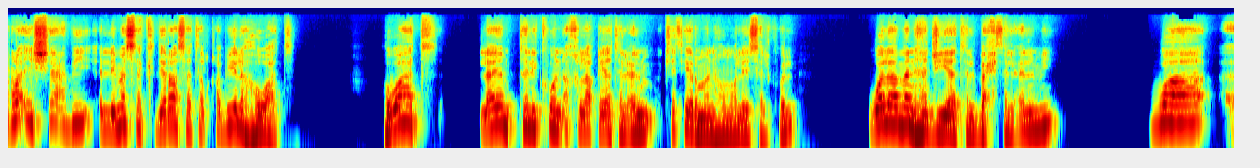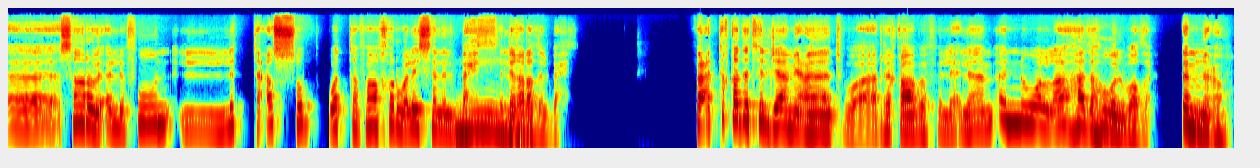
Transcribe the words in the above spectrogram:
الرأي الشعبي اللي مسك دراسة القبيلة هواة هواة لا يمتلكون أخلاقيات العلم كثير منهم وليس الكل ولا منهجيات البحث العلمي وصاروا يألفون للتعصب والتفاخر وليس للبحث لغرض البحث. فاعتقدت الجامعات والرقابة في الإعلام أنه والله هذا هو الوضع امنعوه.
